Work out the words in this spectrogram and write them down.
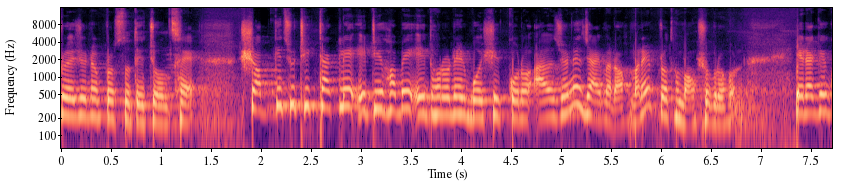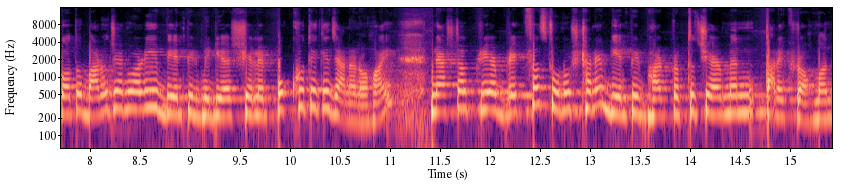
প্রয়োজনীয় প্রস্তুতি চলছে। সবকিছু ঠিক থাকলে এটি হবে এই ধরনের বৈশ্বিক কোনো আয়োজনে জাইমা রহমানের প্রথম অংশগ্রহণ। এর আগে গত বারো জানুয়ারি বিএনপির মিডিয়া সেলের পক্ষ থেকে জানানো হয়, ন্যাশনাল প্রেয়ার ব্রেকফাস্ট অনুষ্ঠানে বিএনপির ভারপ্রাপ্ত চেয়ারম্যান তারেক রহমান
